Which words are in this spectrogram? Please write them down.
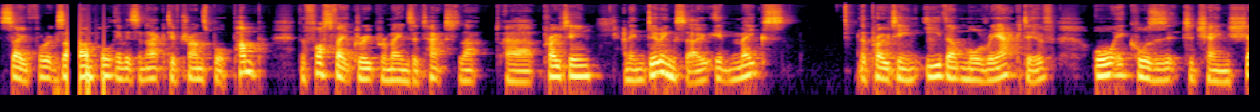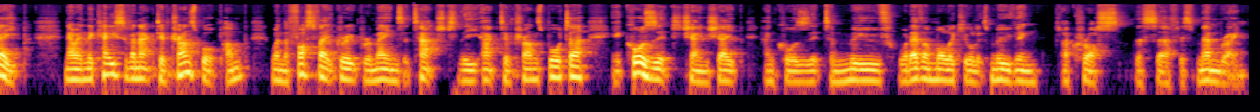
So, for example, if it's an active transport pump, the phosphate group remains attached to that uh, protein, and in doing so, it makes the protein either more reactive or it causes it to change shape. Now, in the case of an active transport pump, when the phosphate group remains attached to the active transporter, it causes it to change shape and causes it to move whatever molecule it's moving across the surface membrane.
